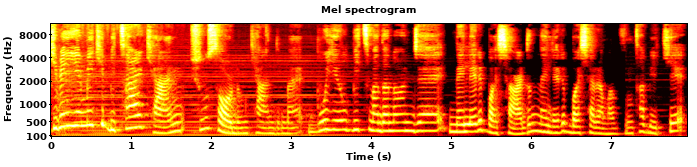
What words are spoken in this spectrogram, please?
2022 biterken şunu sordum kendime. Bu yıl bitmeden önce neleri başardın, neleri başaramadın? Tabii ki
